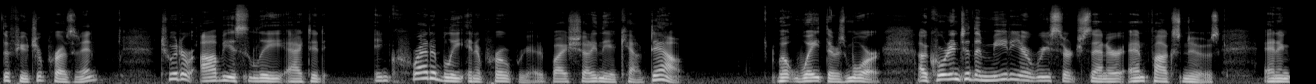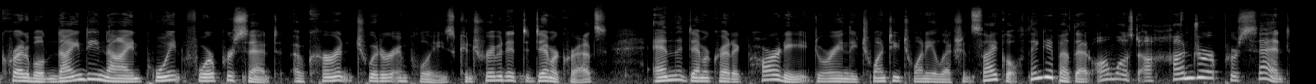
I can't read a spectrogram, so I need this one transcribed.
the future president. Twitter obviously acted incredibly inappropriate by shutting the account down. But wait, there's more. According to the Media Research Center and Fox News, an incredible 99.4% of current Twitter employees contributed to Democrats and the Democratic Party during the 2020 election cycle. Thinking about that, almost 100%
